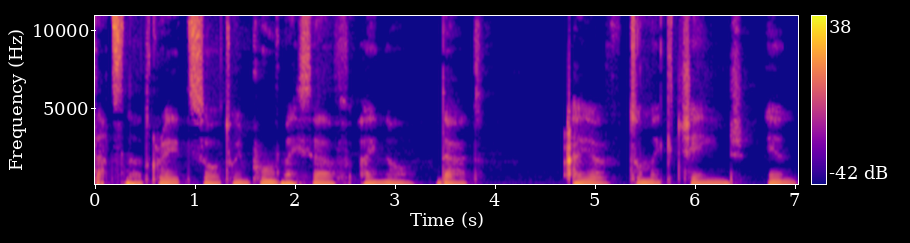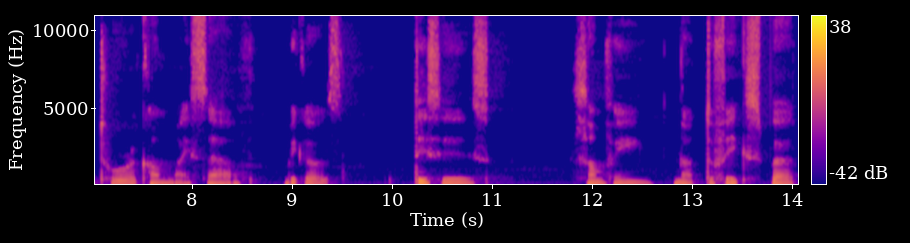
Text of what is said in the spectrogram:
that's not great. So to improve myself i know that i have to make change and to work on myself because this is something not to fix but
